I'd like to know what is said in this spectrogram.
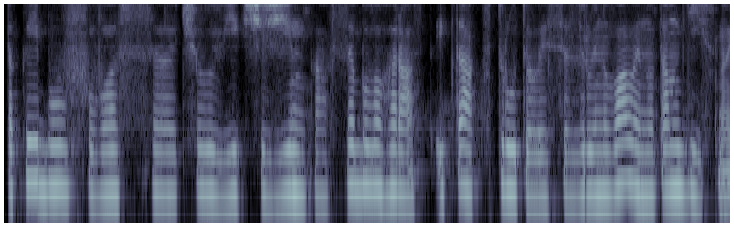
такий був у вас е, чоловік чи жінка, все було гаразд. І так втрутилися, зруйнували, ну там дійсно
